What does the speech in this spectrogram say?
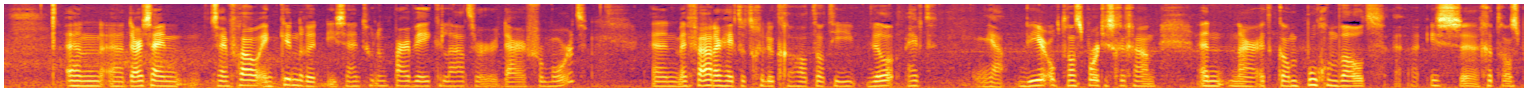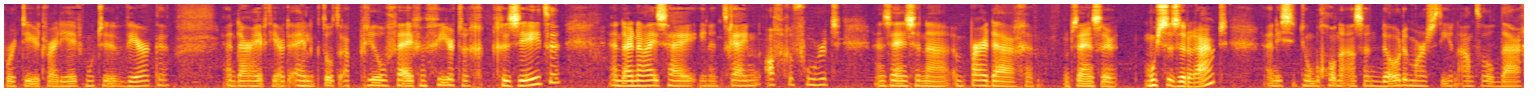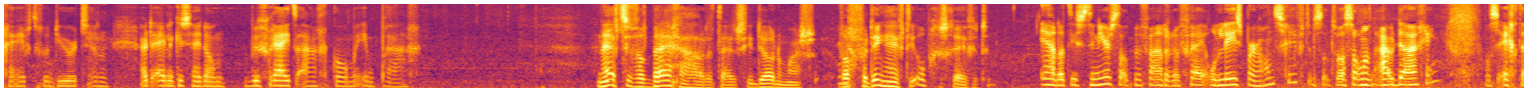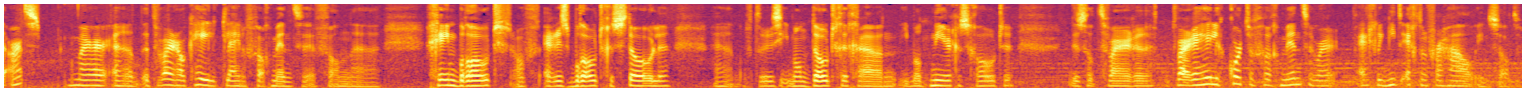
En uh, daar zijn zijn vrouw en kinderen, die zijn toen een paar weken later daar vermoord. En mijn vader heeft het geluk gehad dat hij wel heeft ja, weer op transport is gegaan en naar het kamp Boegenwald uh, is uh, getransporteerd waar hij heeft moeten werken. En daar heeft hij uiteindelijk tot april 45 gezeten. En daarna is hij in een trein afgevoerd en zijn ze na een paar dagen zijn ze, moesten ze eruit. En is hij toen begonnen aan zijn dodenmars die een aantal dagen heeft geduurd. En uiteindelijk is hij dan bevrijd aangekomen in Praag. En hij heeft zich wat bijgehouden tijdens die dodenmars. Wat ja. voor dingen heeft hij opgeschreven toen? Ja, dat is ten eerste had mijn vader een vrij onleesbaar handschrift. Dus dat was al een uitdaging als echte arts. Maar uh, het waren ook hele kleine fragmenten van uh, geen brood of er is brood gestolen. Uh, of er is iemand doodgegaan, iemand neergeschoten. Dus dat waren, het waren hele korte fragmenten waar eigenlijk niet echt een verhaal in zat.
